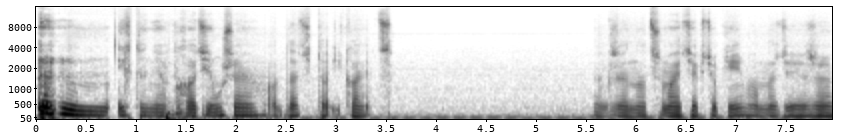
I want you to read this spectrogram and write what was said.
ich to nie obchodzi. Muszę oddać to i koniec. Także no trzymajcie kciuki. Mam nadzieję, że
